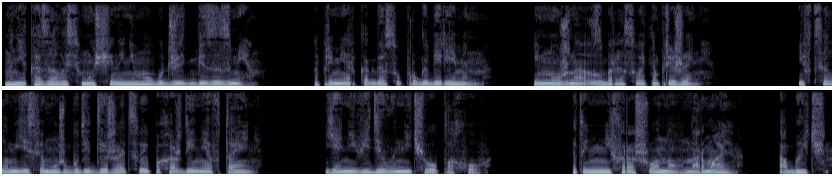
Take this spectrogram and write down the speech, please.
Мне казалось, мужчины не могут жить без измен. Например, когда супруга беременна, им нужно сбрасывать напряжение. И в целом, если муж будет держать свои похождения в тайне, я не видела ничего плохого. Это не хорошо, но нормально, обычно.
